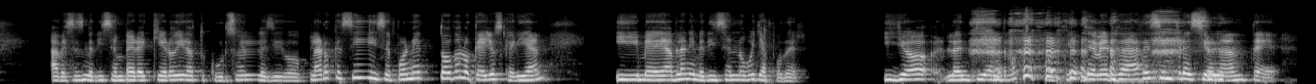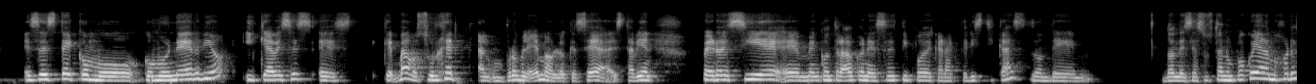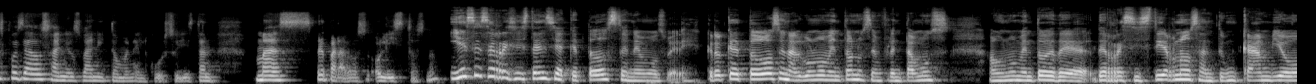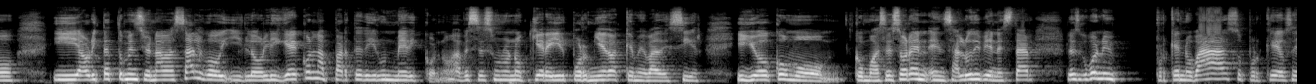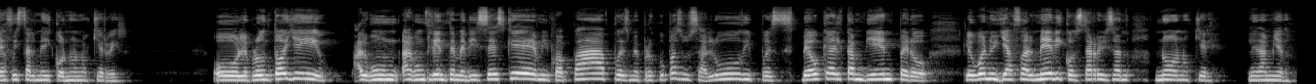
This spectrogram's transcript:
a veces me dicen, Bere, quiero ir a tu curso y les digo, claro que sí, y se pone todo lo que ellos querían y me hablan y me dicen, no voy a poder y yo lo entiendo, porque de verdad es impresionante. Es este como, como nervio y que a veces es, que vamos, surge algún problema o lo que sea, está bien, pero sí eh, me he encontrado con ese tipo de características donde donde se asustan un poco y a lo mejor después de dos años van y toman el curso y están más preparados o listos, ¿no? Y es esa resistencia que todos tenemos, Bere. Creo que todos en algún momento nos enfrentamos a un momento de, resistirnos ante un cambio. Y ahorita tú mencionabas algo y lo ligué con la parte de ir un médico, ¿no? A veces uno no quiere ir por miedo a qué me va a decir. Y yo como, como asesora en, en salud y bienestar, les digo, bueno, ¿y por qué no vas? ¿O por qué? O sea, ya fuiste al médico, no, no quiero ir o le pregunto, oye, algún, algún cliente me dice, es que mi papá, pues me preocupa su salud y pues veo que a él también, pero le bueno, ya fue al médico, está revisando. No, no quiere, le da miedo.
